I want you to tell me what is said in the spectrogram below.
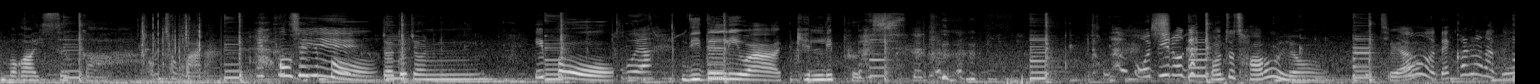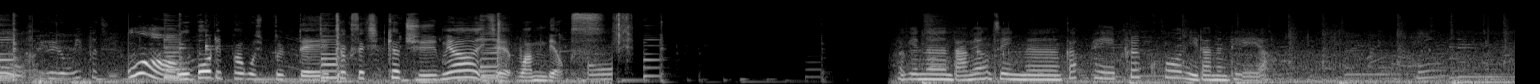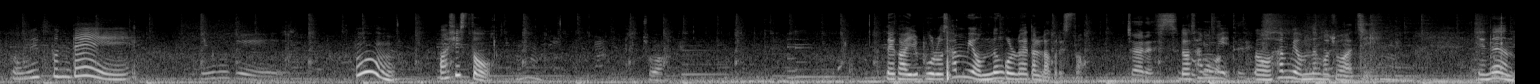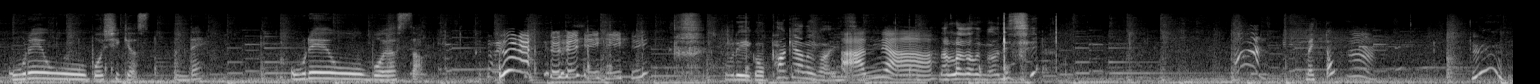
뭐가 있을까? 엄청 많아. 어, 색 이뻐. 짜자잔. 이뻐. 뭐야? 니들리와 갤리프. 어디로 가? 완전 잘 어울려. 왜야? 어, 내 컬러라고. 이거 너무 이쁘지? 우와. 오버립 하고 싶을 때 착색 시켜주면 이제 완벽. 여기는 남양주에 있는 카페 풀콘이라는 데예요. 이쁜데? 그러게. 응, 맛있어. 좋아. 내가 일부러 산미 없는 걸로 해달라 그랬어. 잘했어. 너 산미, 같아. 어, 산미 없는 거 좋아하지? 얘는 오레오 뭐식이었는데? 오레오 뭐였어? 우리 이거 파괴하는 거 아니지? 아니야. 날아가는 거 아니지? 맛있어? 응. 맛있다.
